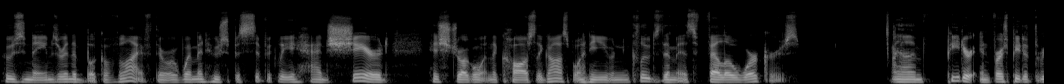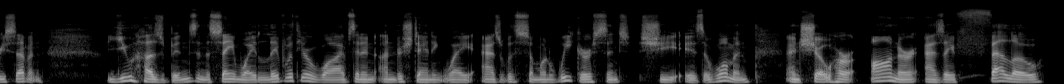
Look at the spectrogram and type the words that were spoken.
whose names are in the book of life. There were women who specifically had shared his struggle in the cause of the gospel, and he even includes them as fellow workers. Um, Peter in 1 Peter 3 7. You husbands, in the same way, live with your wives in an understanding way as with someone weaker, since she is a woman, and show her honor as a fellow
